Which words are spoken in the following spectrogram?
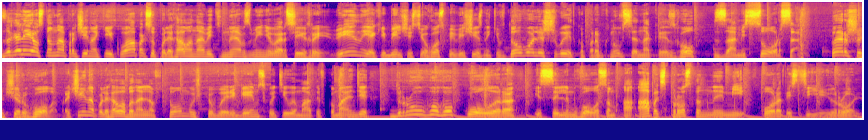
Взагалі, основна причина кіку Апексу полягала навіть не в зміні версії гри. Він, як і більшість його співвітчизників, доволі швидко перемкнувся на CSGO замість Сорса. Першочергова причина полягала банально в тому, що Very Games хотіли мати в команді другого колера із сильним голосом, а Apex просто не міг впоратись цією роллю.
